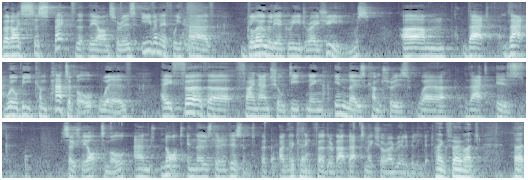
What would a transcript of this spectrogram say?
but I suspect that the answer is even if we have globally agreed regimes, um, that that will be compatible with a further financial deepening in those countries where that is socially optimal and not in those that it isn't. But I need okay. to think further about that to make sure I really believe it. Thanks very much. Uh,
